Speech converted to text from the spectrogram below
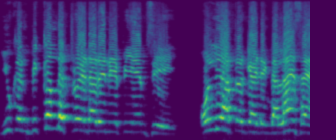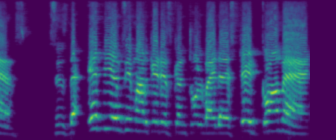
you can become the trader in APMC only after getting the license. Since the APMC market is controlled by the state government,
